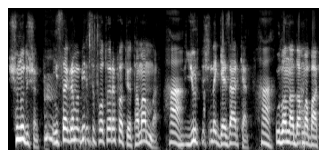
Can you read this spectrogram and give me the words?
şunu düşün. Instagram'a birisi fotoğraf atıyor tamam mı? Ha. Yurt dışında gezerken. Ha. Ulan adama bak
